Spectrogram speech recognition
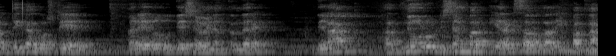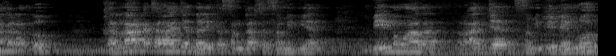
ಪತ್ರಿಕಾಗೋಷ್ಠಿ ಕರೆಯಲು ಉದ್ದೇಶವೇನೆಂತಂದರೆ, ದಿನಾಂಕ ಹದಿನೇಳು ಡಿಸೆಂಬರ್ ಎರಡು ಸಾವಿರದ ಇಪ್ಪತ್ನಾಲ್ಕರಂದು ಕರ್ನಾಟಕ ರಾಜ್ಯ ದಲಿತ ಸಂಘರ್ಷ ಸಮಿತಿಯ ಭೀಮವಾದ ರಾಜ್ಯ ಸಮಿತಿ ಬೆಂಗಳೂರು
